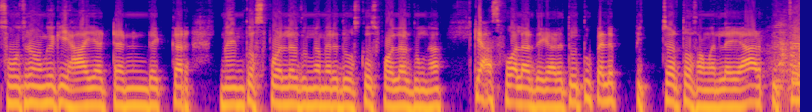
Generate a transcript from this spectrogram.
सोच रहे होंगे कि हाँ यार टेनेंट देख कर मैं इनको स्पॉइलर दूँगा मेरे दोस्त को स्पॉइलर दूँगा। क्या स्पॉइलर देगा रहे तो तू पहले पिक्चर तो समझ ले यार पिक्चर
